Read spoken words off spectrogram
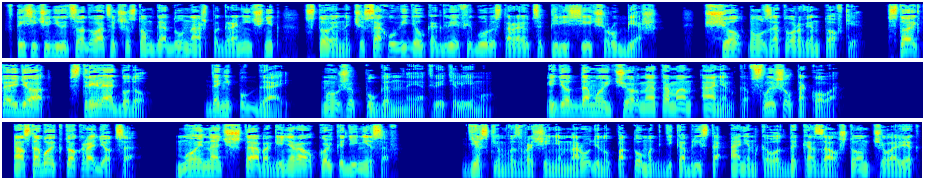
В 1926 году наш пограничник, стоя на часах, увидел, как две фигуры стараются пересечь рубеж. Щелкнул затвор винтовки. «Стой, кто идет! Стрелять буду!» «Да не пугай, мы уже пуганные», — ответили ему. «Идет домой черный атаман Аненков. Слышал такого?» «А с тобой кто крадется?» Мой начштаба, генерал Колька Денисов. Дерзким возвращением на родину потомок декабриста Аненкова доказал, что он человек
